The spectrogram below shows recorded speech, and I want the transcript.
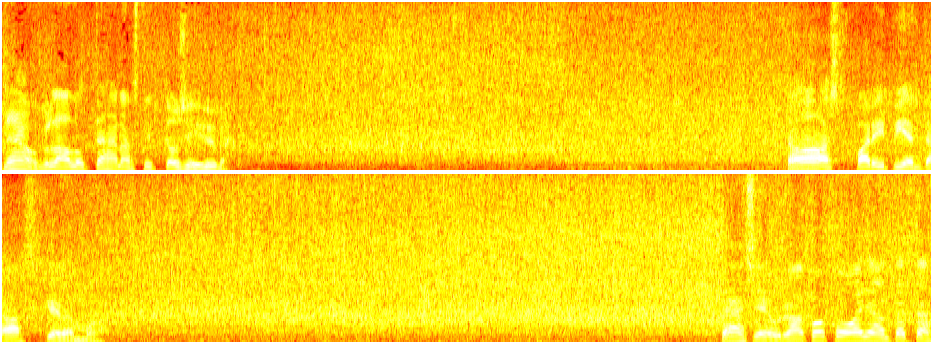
nämä on kyllä ollut tähän asti tosi hyvä. Taas pari pientä askelmaa. Tää seuraa koko ajan tätä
